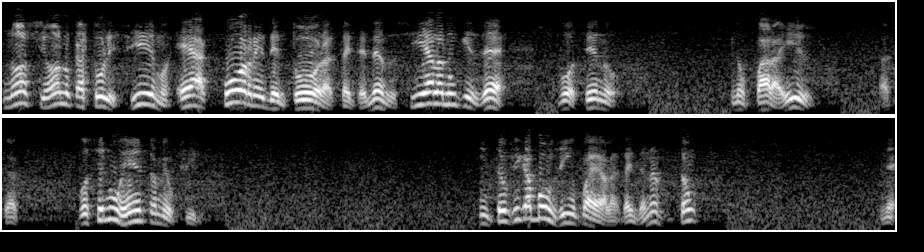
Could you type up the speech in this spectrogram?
Nossa Senhora no catolicismo é a corredentora, está entendendo? Se ela não quiser você no, no paraíso, tá certo? Você não entra, meu filho. Então fica bonzinho para ela, tá entendendo? Então, né?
